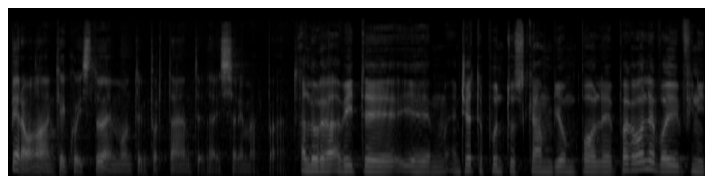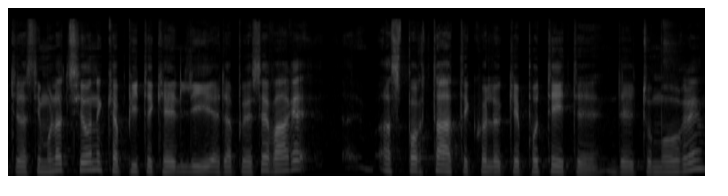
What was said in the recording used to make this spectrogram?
Però anche questo è molto importante da essere mappato. Allora avete ehm, a un certo punto scambio un po' le parole, voi finite la stimolazione, capite che lì è da preservare, asportate quello che potete del tumore,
